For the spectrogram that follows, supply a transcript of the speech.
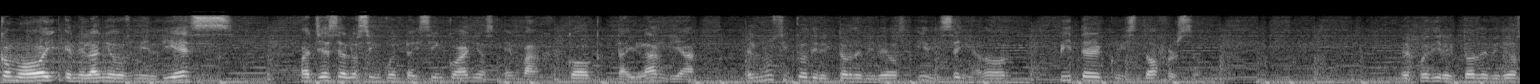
Como hoy, en el año 2010, fallece a los 55 años en Bangkok, Tailandia, el músico, director de videos y diseñador Peter Christopherson. Él fue director de videos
